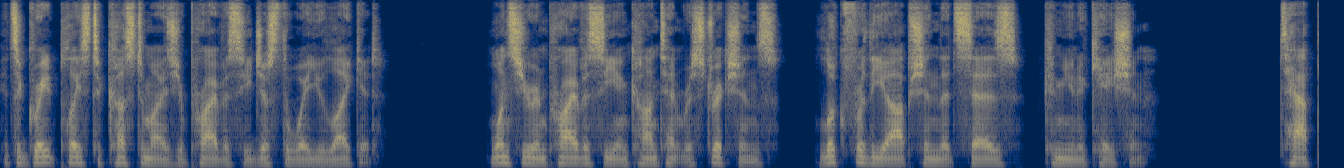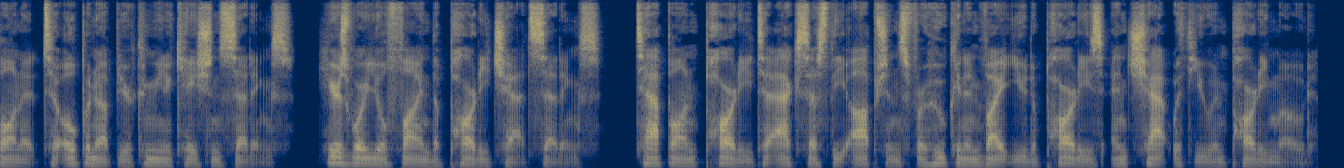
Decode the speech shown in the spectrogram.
It's a great place to customize your privacy just the way you like it. Once you're in Privacy and Content Restrictions, look for the option that says Communication. Tap on it to open up your communication settings. Here's where you'll find the Party Chat settings. Tap on Party to access the options for who can invite you to parties and chat with you in party mode.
